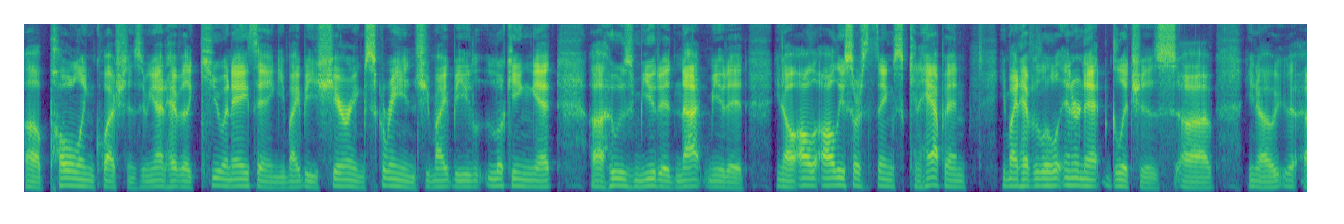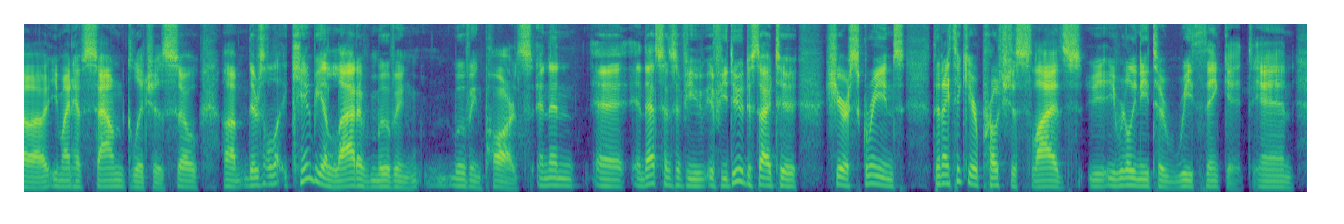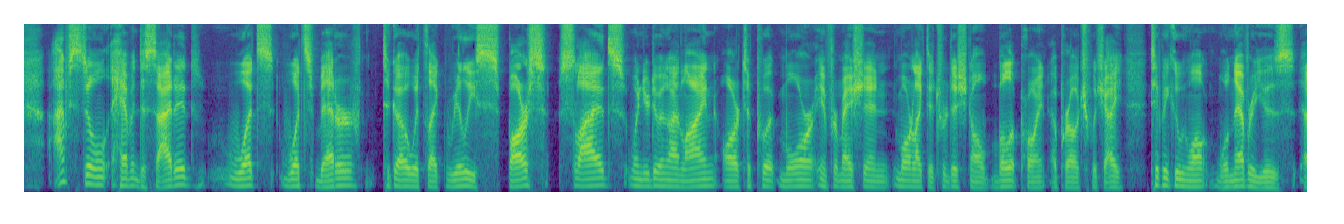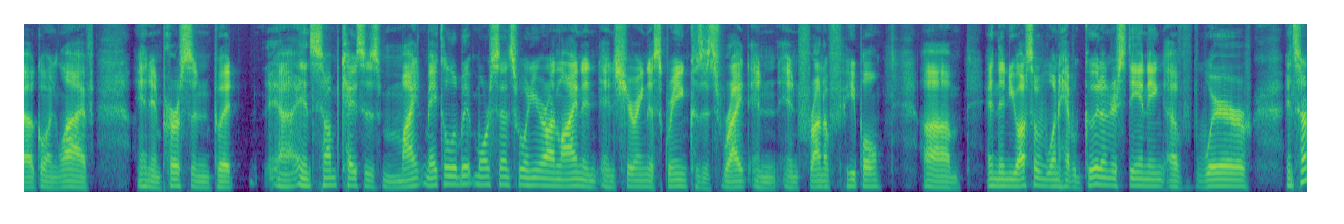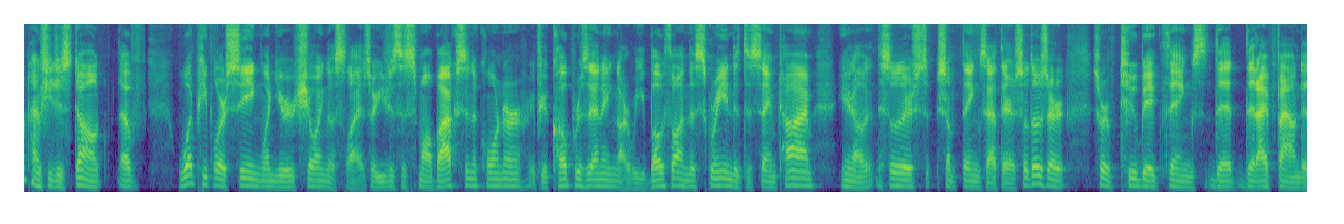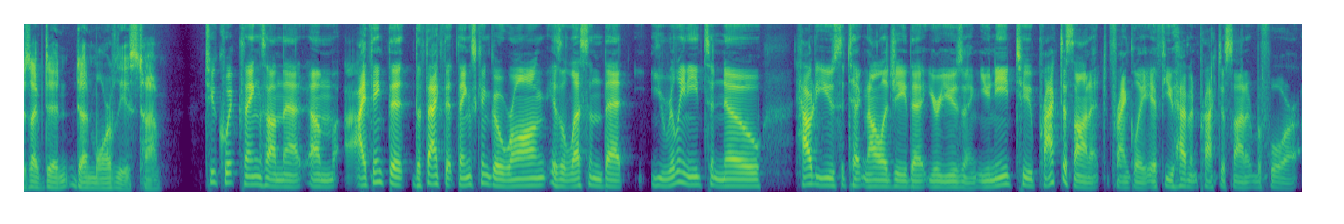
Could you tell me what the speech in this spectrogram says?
uh, polling questions. You might have a Q&A thing. You might be sharing screens. You might be looking at uh, who's muted, not muted. You know, all, all these sorts of things can happen. You might have little internet glitches. Uh, you know, uh, you might have sound glitches. So um, there's a lot, it can be a lot of moving moving parts. And then in that sense, if you if you do decide to share screens, then I think your approach to slides you, you really need to rethink it. And I still haven't decided what's what's better to go with like really sparse slides when you're doing online or to put more information more like the traditional bullet point approach which i typically won't will never use uh, going live and in person but uh, in some cases might make a little bit more sense when you're online and, and sharing the screen because it's right in in front of people. Um, and then you also want to have a good understanding of where, and sometimes you just don't, of what people are seeing when you're showing those slides. Are you just a small box in the corner? If you're co-presenting, are we both on the screen at the same Tom? You know, so there's some things out there. So those are sort of two big things that that I've found as I've done done more of these time. Two quick things on that. Um, I think that the fact that things can go wrong is a lesson that you really need to know how to use the technology that you're using. You need to practice on it, frankly, if you haven't practiced on it before.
